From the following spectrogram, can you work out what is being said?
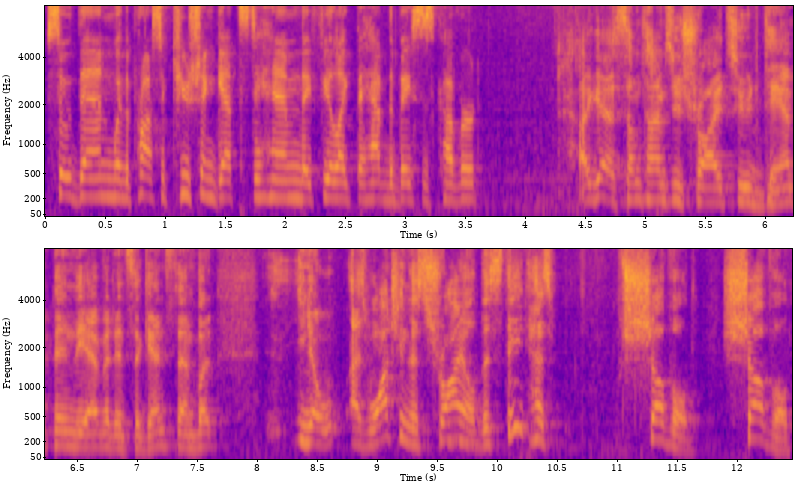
so then when the prosecution gets to him, they feel like they have the bases covered? I guess sometimes you try to dampen the evidence against them, but you know, as watching this trial, the state has shoveled, shoveled,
